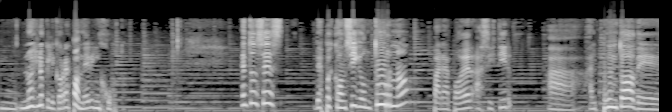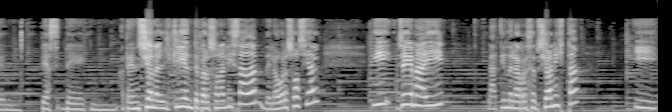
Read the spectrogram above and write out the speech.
mm, no es lo que le corresponde, era injusto. Entonces, después consigue un turno para poder asistir al punto de, de, mm, atención al cliente personalizada de la obra social, y llegan ahí, la atiende la recepcionista, y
